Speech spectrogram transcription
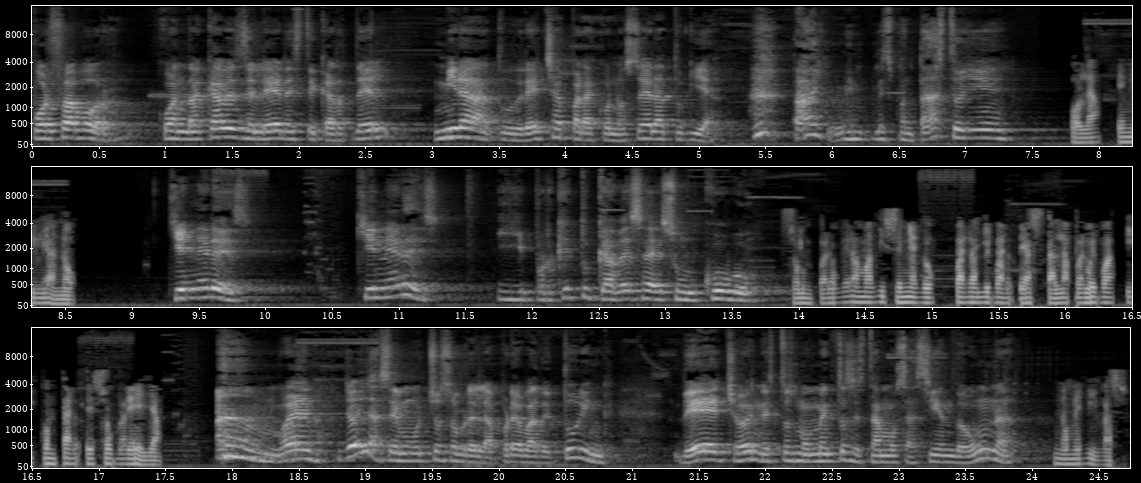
Por favor, cuando acabes de leer este cartel, mira a tu derecha para conocer a tu guía. ¡Ay, me, me espantaste, oye! Hola, Emiliano. ¿Quién eres? ¿Quién eres? ¿Y por qué tu cabeza es un cubo? Soy un programa diseñado para llevarte hasta la prueba y contarte sobre ella. bueno, yo ya sé mucho sobre la prueba de Turing. De hecho, en estos momentos estamos haciendo una. No me digas.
